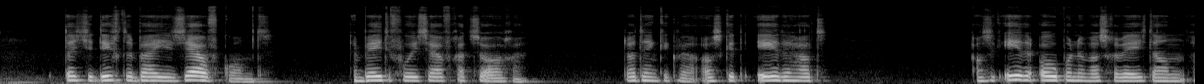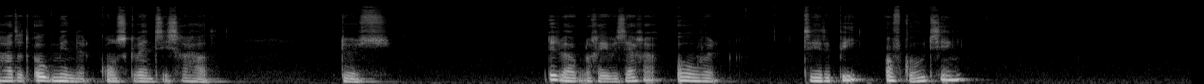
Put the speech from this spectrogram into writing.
dat je dichter bij jezelf komt. En beter voor jezelf gaat zorgen. Dat denk ik wel. Als ik het eerder had als ik eerder opener was geweest, dan had het ook minder consequenties gehad. Dus, dit wil ik nog even zeggen over therapie of coaching.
